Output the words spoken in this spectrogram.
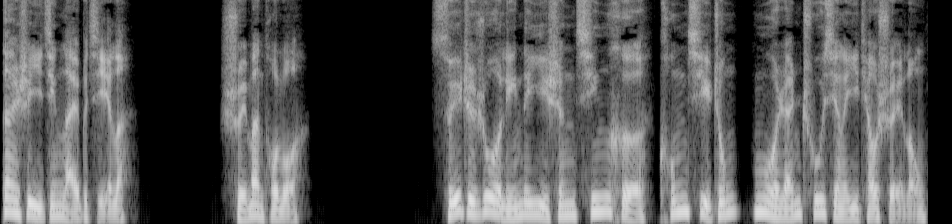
但是已经来不及了。水曼陀罗，随着若琳的一声轻喝，空气中蓦然出现了一条水龙。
